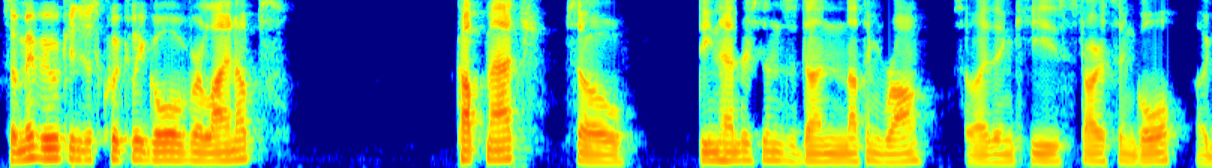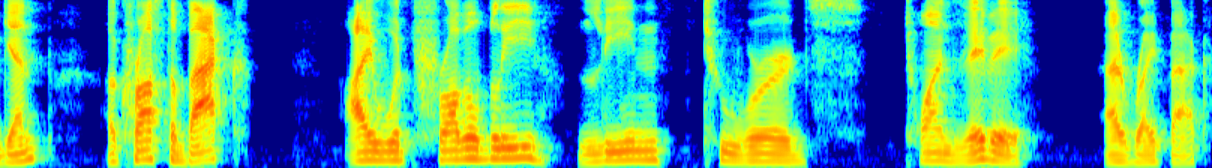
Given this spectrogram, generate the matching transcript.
So maybe we can just quickly go over lineups. Cup match. So Dean Henderson's done nothing wrong. So I think he starts in goal again. Across the back, I would probably lean towards Tuanzebe at right back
